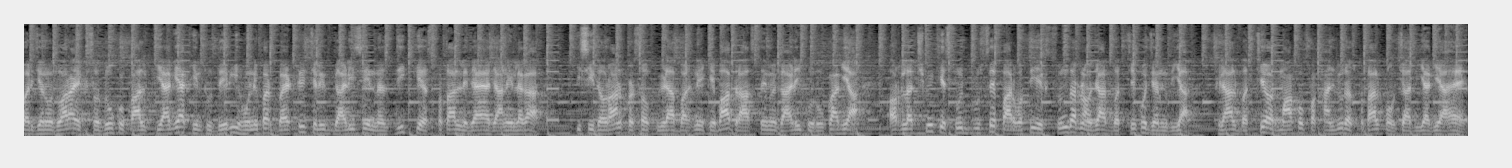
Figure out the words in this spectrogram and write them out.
परिजनों द्वारा 102 को कॉल किया गया, किंतु देरी होने पर बैटरी चलित गाड़ी से नज़दीक के अस्पताल ले जाया जाने लगा। इसी दौरान प्रसव पीड़ा बढ़ने के बाद रास्ते में गाड़ी को रोका गया और लक्ष्मी के सूझबूझ से पार्वती एक सुंदर नवजात बच्चे को जन्म दिया। फ़िलहाल बच्चे और माँ को पखांजूर अस्पताल पहुँचा दिया गया है।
